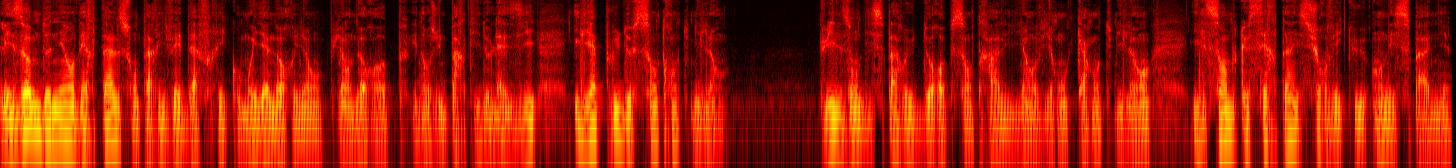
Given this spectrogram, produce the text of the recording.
Les hommes de Néandertal sont arrivés d'Afrique au Moyen-Orient, puis en Europe et dans une partie de l'Asie, il y a plus de 130 000 ans. Puis ils ont disparu d'Europe centrale il y a environ 40 000 ans. Il semble que certains aient survécu en Espagne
